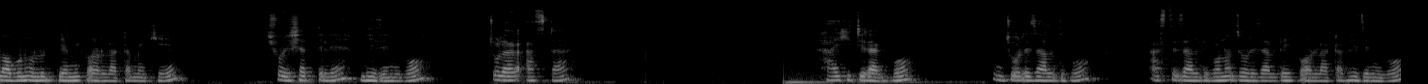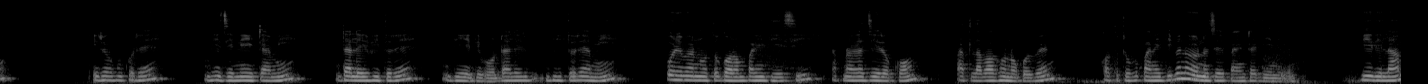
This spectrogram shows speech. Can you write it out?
লবণ, হলুদ দিয়ে আমি করলাটা মেখে সরিষার তেলে ভেজে নিব। চুলার আঁচটা হাই হিটে রাখব। জোরে জাল দিব। আস্তে জাল দিব না, জোরে জাল দিয়ে করলাটা ভেজে নিব। এরকম করে ভেজে নিয়ে এটা আমি ডালের ভিতরে দিয়ে দেব। ডালের ভিতরে আমি পরিমাণ মতো গরম পানি দিয়েছি। আপনারা যেরকম পাতলা বা ঘন করবেন, কতটুকু পানি দিবেন ওই অনুযায়ী পানিটা দিয়ে নেবেন। দিয়ে দিলাম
